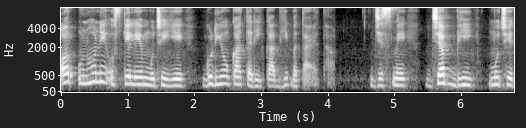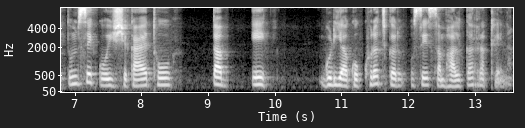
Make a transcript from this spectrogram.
और उन्होंने उसके लिए मुझे ये गुड़ियों का तरीका भी बताया था, जिसमें जब भी मुझे तुमसे कोई शिकायत हो, तब एक गुड़िया को खुरच कर उसे संभाल कर रख लेना।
